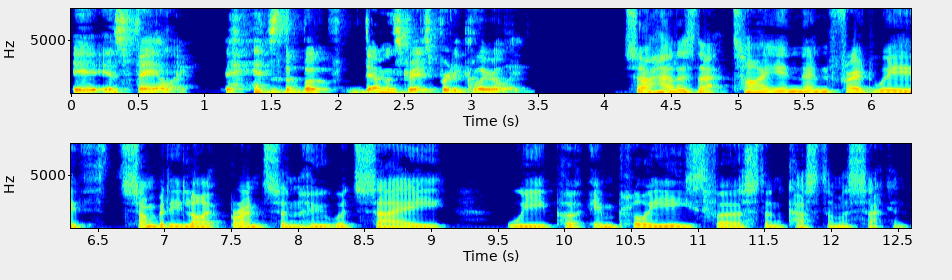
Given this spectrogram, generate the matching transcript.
is failing, as the book demonstrates pretty clearly. So, how does that tie in then, Fred, with somebody like Branson who would say we put employees first and customers second?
